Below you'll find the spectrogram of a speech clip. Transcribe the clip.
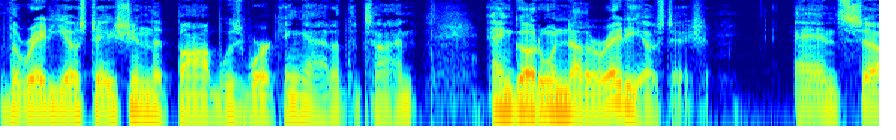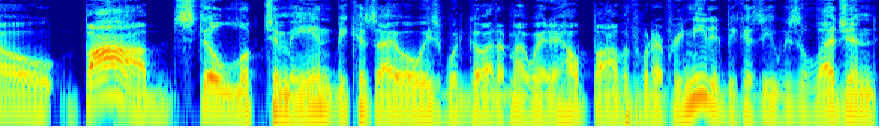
the radio station that Bob was working at at the time and go to another radio station. And so Bob still looked to me, and because I always would go out of my way to help Bob with whatever he needed, because he was a legend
